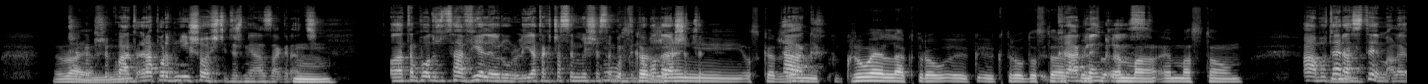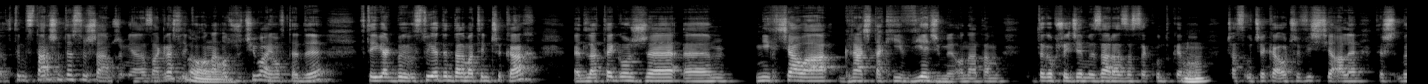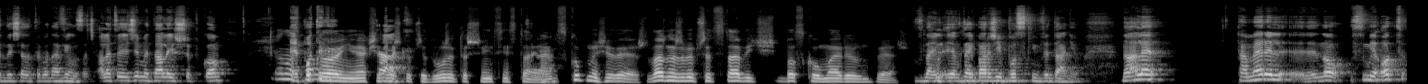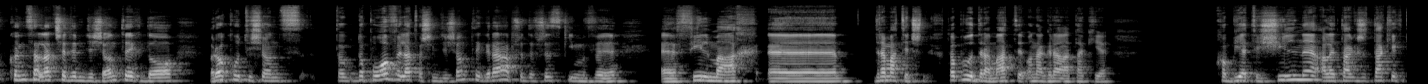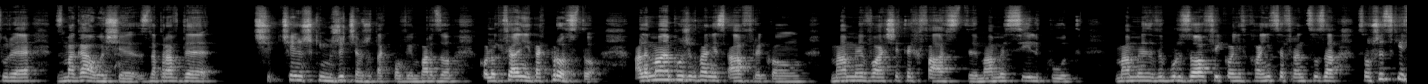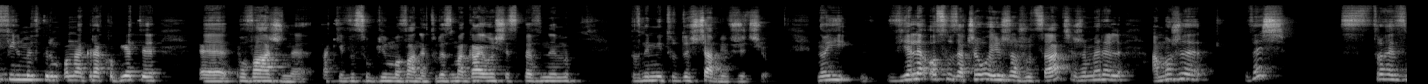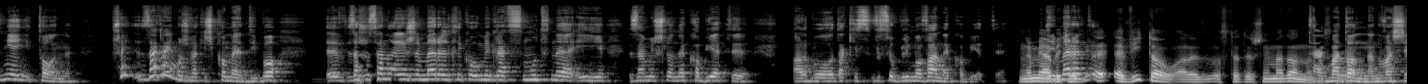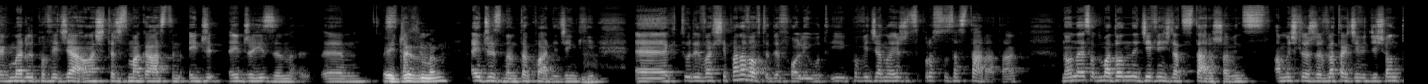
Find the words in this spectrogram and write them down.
Ryan, Czy na przykład no? raport mniejszości też miała zagrać. Mm. Ona tam podrzucała wiele ról. Ja tak czasem myślę sobie, no, gdyby ona jeszcze... Ty... Oskarżeni, tak. Cruella, którą, y, którą dostała Gra Emma, Emma Stone. A, bo teraz no. tym, ale w tym starszym też słyszałem, że miała zagrać, tylko no. ona odrzuciła ją wtedy w tej jakby 101 Dalmatyńczykach, e, dlatego że um, nie chciała grać takiej wiedźmy. Ona tam do tego przejdziemy zaraz za sekundkę, bo mm. czas ucieka oczywiście, ale też będę chciał do tego nawiązać. Ale to jedziemy dalej szybko. No, no spokojnie, jak się tak. troszkę przedłuży, też się nic nie stanie. Tak. Skupmy się, wiesz, ważne, żeby przedstawić boską Meryl, wiesz. W, naj, w najbardziej boskim wydaniu. No ale ta Meryl, no w sumie od końca lat 70. do roku 1000, to do połowy lat 80. grała przede wszystkim w e, filmach e, dramatycznych. To były dramaty, ona grała takie kobiety silne, ale także takie, które zmagały się z naprawdę ciężkim życiem, że tak powiem, bardzo kolokwialnie i tak prosto. Ale mamy pożegnanie z Afryką, mamy właśnie te chwasty, mamy Silkwood, mamy Wybór Zofii, Kochanice Francuza. Są wszystkie filmy, w którym ona gra kobiety e, poważne, takie wysublimowane, które zmagają się z pewnym, pewnymi trudnościami w życiu. No i wiele osób zaczęło jej zarzucać, że Meryl, a może weź trochę zmień ton, zagraj może w jakiejś komedii, bo y, zarzucano jej, że Meryl tylko umie grać smutne i zamyślone kobiety. Albo takie wysublimowane kobiety. No miała no być Meryl... E- ale ostatecznie Madonna. Tak, Madonna. No właśnie, jak Meryl powiedziała, ona się też zmagała z tym ageism. Um, ageismem? Ageismem, dokładnie, dzięki. Mhm. E, który właśnie panował wtedy w Hollywood i powiedziano, że jest po prostu za stara, tak? No ona jest od Madonny 9 lat starsza, więc a myślę, że w latach 90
